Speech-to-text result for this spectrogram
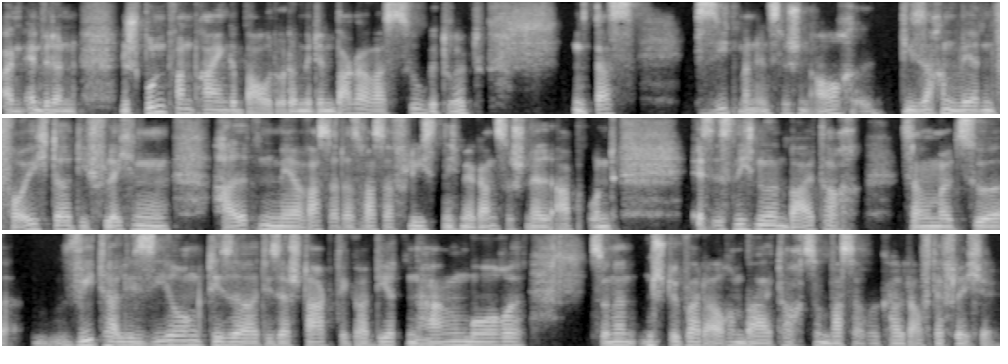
entweder eine Spundwand reingebaut oder mit dem Bagger was zugedrückt. Und das sieht man inzwischen auch. Die Sachen werden feuchter, die Flächen halten mehr Wasser, das Wasser fließt nicht mehr ganz so schnell ab. Und es ist nicht nur ein Beitrag, sagen wir mal, zur Vitalisierung dieser, dieser stark degradierten Hangmoore, sondern ein Stück weit auch ein Beitrag zum Wasserrückhalt auf der Fläche.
